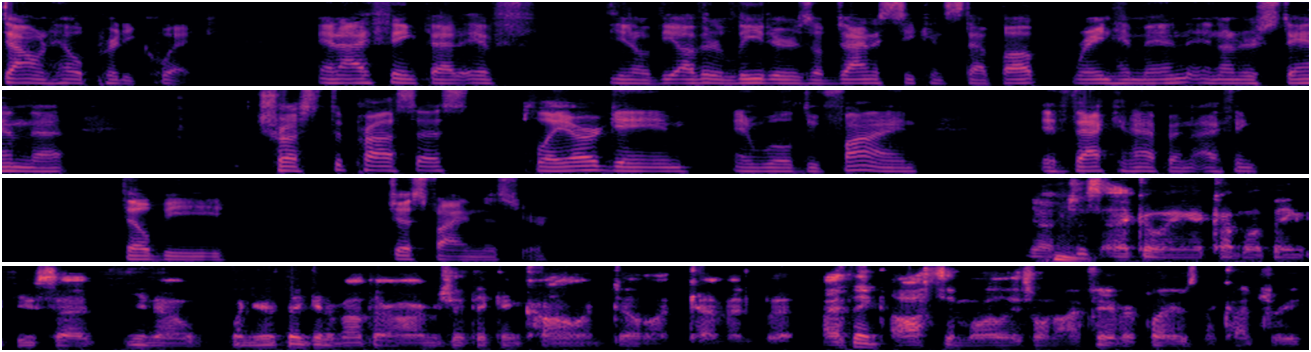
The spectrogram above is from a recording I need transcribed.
downhill pretty quick. And I think that if you know the other leaders of Dynasty can step up, rein him in, and understand that trust the process, play our game, and we'll do fine. If that can happen, I think they'll be just fine this year. Yeah, Hmm. just echoing a couple of things you said. You know, when you're thinking about their arms, you're thinking Colin, Dylan, Kevin, but I think Austin Morley is one of my favorite players in the country.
